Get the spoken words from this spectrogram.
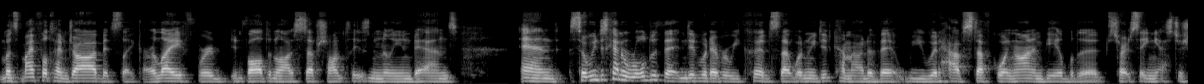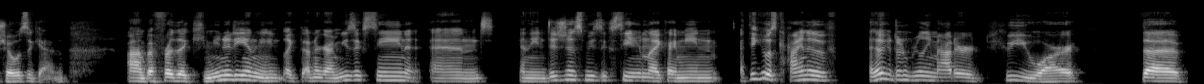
it's my full-time job. It's like our life. We're involved in a lot of stuff. Sean plays in a million bands. And so we just kind of rolled with it and did whatever we could so that when we did come out of it, we would have stuff going on and be able to start saying yes to shows again. Um, but for the community and the like the underground music scene and and the indigenous music scene, like I mean, I think it was kind of I think it doesn't really matter who you are. The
